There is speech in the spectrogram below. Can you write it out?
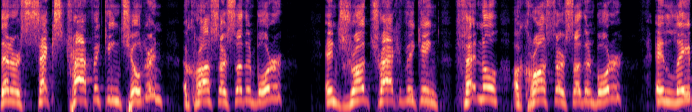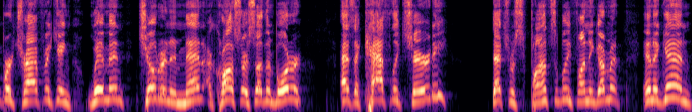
that are sex trafficking children across our southern border and drug trafficking fentanyl across our southern border and labor trafficking women, children, and men across our southern border as a Catholic charity that's responsibly funding government. And again,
